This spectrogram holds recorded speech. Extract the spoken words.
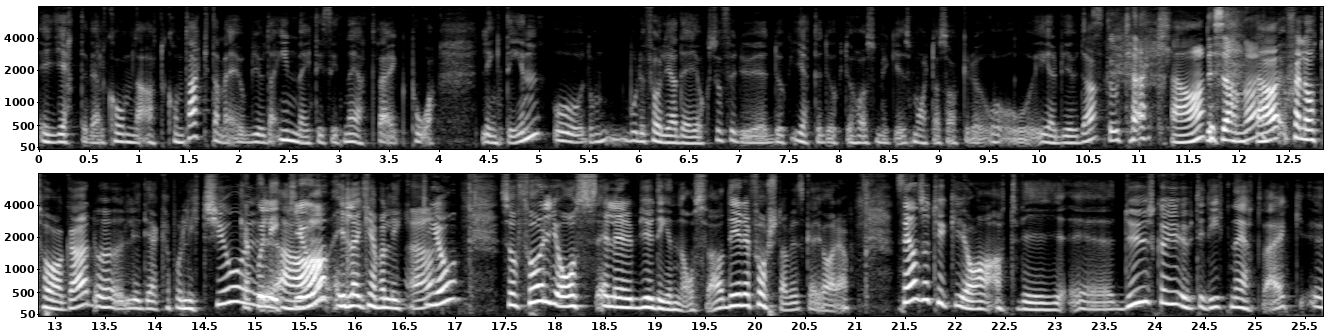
är jättevälkomna att kontakta mig och bjuda in mig till sitt nätverk på LinkedIn. Och de borde följa dig också för du är duk- jätteduktig och har så mycket smarta saker att, erbjuda. Stort tack! Ja. Detsamma. Ja, Charlotte Hagard och Lydia Capolicchio. Capolicchio. Ja, Capolicchio. Så följ oss eller bjud in oss. Va? Det är det första vi ska göra. Sen så tycker jag att vi, eh, du ska ju ut i ditt nätverk. Eh,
